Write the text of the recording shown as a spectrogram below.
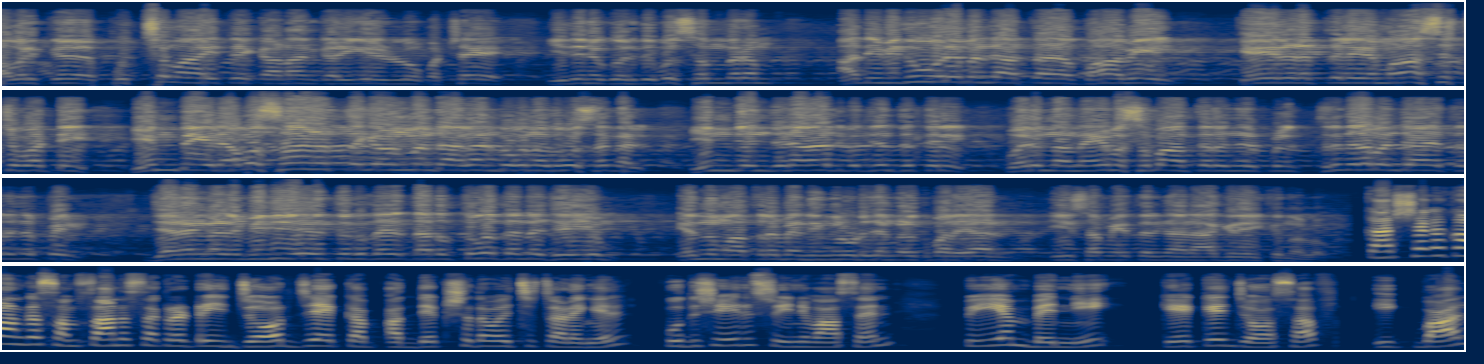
അവർക്ക് പുച്ഛമായിട്ടേ കാണാൻ കഴിയുകയുള്ളൂ. പക്ഷേ ഇതിനൊക്കെ ഒരു ദിവസം വരും അതിവിദൂരമല്ലാത്ത ഭാവിയിൽ കേരളത്തിലെ മാസിച്ചു പാർട്ടി ഇന്ത്യയിൽ അവസാനത്തെ ഗവൺമെന്റ് ആകാൻ പോകുന്ന ദിവസങ്ങൾ ഇന്ത്യൻ ജനാധിപത്യത്തിൽ വരുന്ന നിയമസഭാ തെരഞ്ഞെടുപ്പിൽ ത്രിതല പഞ്ചായത്ത് തെരഞ്ഞെടുപ്പിൽ ജനങ്ങൾ വിധിയെഴുത്തുക നടത്തുക തന്നെ ചെയ്യും എന്ന് മാത്രമേ നിങ്ങളോട് ഞങ്ങൾക്ക് പറയാൻ ഈ സമയത്തിൽ ഞാൻ ആഗ്രഹിക്കുന്നുള്ളൂ. കർഷക കോൺഗ്രസ് സംസ്ഥാന സെക്രട്ടറി ജോർജ് ജേക്കബ് അധ്യക്ഷത വഹിച്ച ചടങ്ങിൽ Puthussery Sreenivasan P M Benny K K Joseph Iqbal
